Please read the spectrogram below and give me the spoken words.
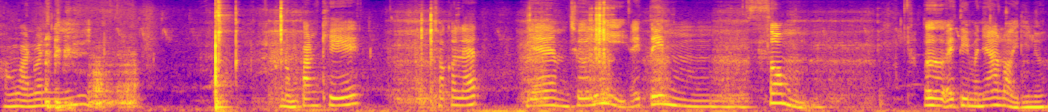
ของหวานวันนี้ขนมปังเค้กช็อกโกแลตแยมเชอร์รี่ ไอติม ส้ม เออ ไอติมอันนี้อร่อยดีเนอะ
